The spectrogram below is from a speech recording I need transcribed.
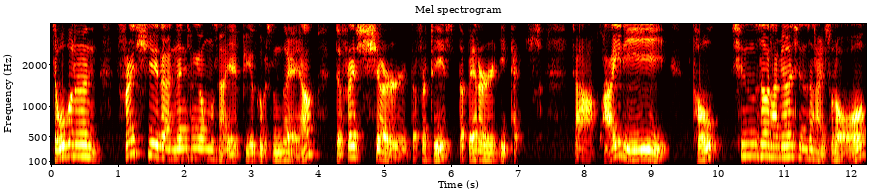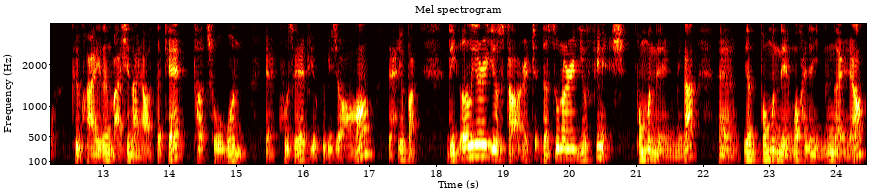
자, 5번은 fresh라는 형용사의 비교급을 쓴 거예요. The fresher the fruit is, the better it tastes. 자, 과일이 더욱 신선하면 신선할수록 그 과일은 맛이 나요. 어떻게? 더 좋은 예, 구세 비교급이죠. 예, 6번. The earlier you start, the sooner you finish. 본문 내용입니다. 예, 이 본문 내용과 관련이 있는 거예요.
